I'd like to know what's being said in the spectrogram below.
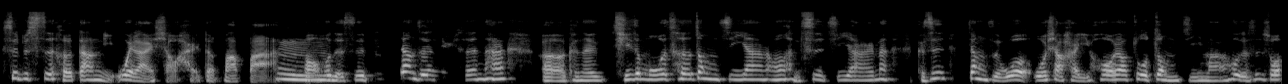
适不适合当你未来小孩的爸爸？嗯，哦，或者是。这样子的女生，她呃，可能骑着摩托车重机啊，然后很刺激啊。那可是这样子我，我我小孩以后要做重机吗？或者是说，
